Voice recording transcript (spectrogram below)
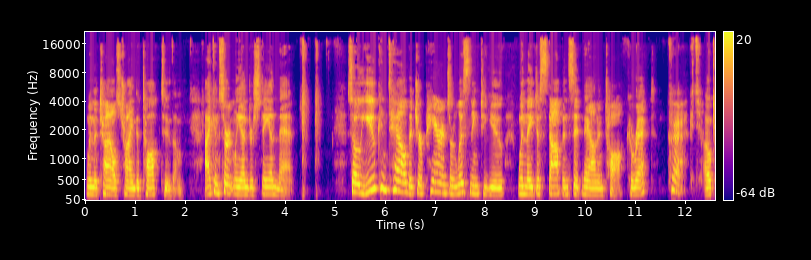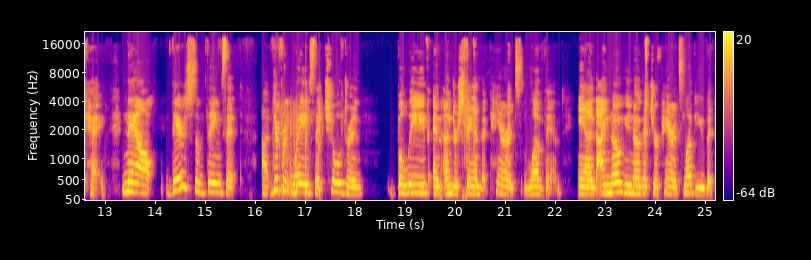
when the child's trying to talk to them. I can certainly understand that. So you can tell that your parents are listening to you when they just stop and sit down and talk, correct? Correct. Okay. Now, there's some things that, uh, different ways that children believe and understand that parents love them. And I know you know that your parents love you, but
